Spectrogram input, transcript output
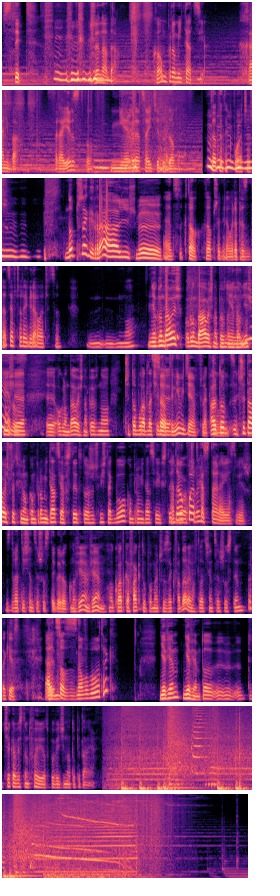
Wstyd. Żenada. Kompromitacja. Hańba. Frajerstwo. Nie wracajcie do domu. Co ty tak płaczesz? No przegraliśmy! A co, kto, kto przegrał? Reprezentacja wczoraj grała, czy co? No. Nie oglądałeś? Oglądałeś na pewno, Nie, nie, no no, nie nie, śmiej no. się. Y, oglądałeś na pewno. Czy to była dla ciebie... Co ty? Nie widziałem flag Ale to ulicy. czytałeś przed chwilą, kompromitacja, wstyd, to rzeczywiście tak było? Kompromitacja i wstyd A to okładka wczoraj? stara jest, wiesz, z 2006 roku. No wiem, wiem. Okładka faktu po meczu z Ekwadorem w 2006. Tak jest. Ale co, znowu było tak? Nie wiem, nie wiem. To y, ciekaw jestem twojej odpowiedzi na to pytanie.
